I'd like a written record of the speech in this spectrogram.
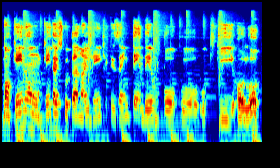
Bom, quem não, quem está escutando a gente quiser entender um pouco o que rolou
